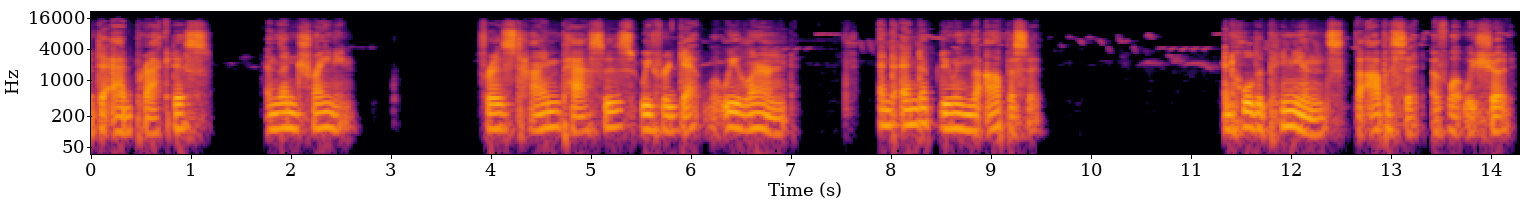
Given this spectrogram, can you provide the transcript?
but to add practice and then training. For as time passes, we forget what we learned and end up doing the opposite and hold opinions the opposite of what we should.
